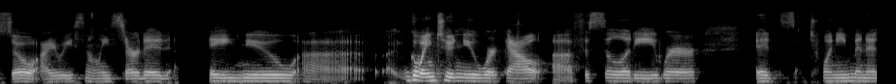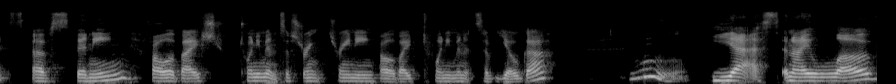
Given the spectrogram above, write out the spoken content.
So i recently started a new uh, going to a new workout uh, facility where it's 20 minutes of spinning followed by 20 minutes of strength training followed by 20 minutes of yoga Ooh. yes and i love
